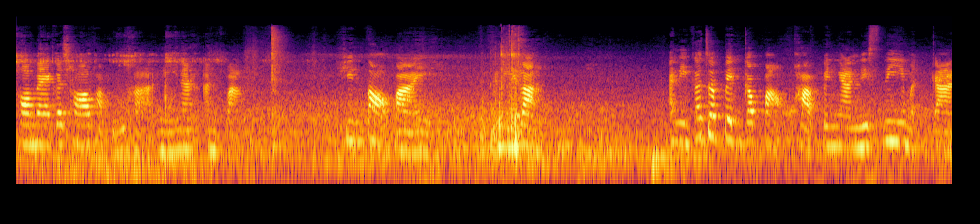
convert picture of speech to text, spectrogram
พ่อแม่ก็ชอบค่ะคุณลูกค้านนี้นะอันปัง ชิ้นต่อไป อันนี้ล่ะ อันนี้ก็จะเป็นกระเป๋าค่ะ เป็นงานดิสนีย์เหมือนกัน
